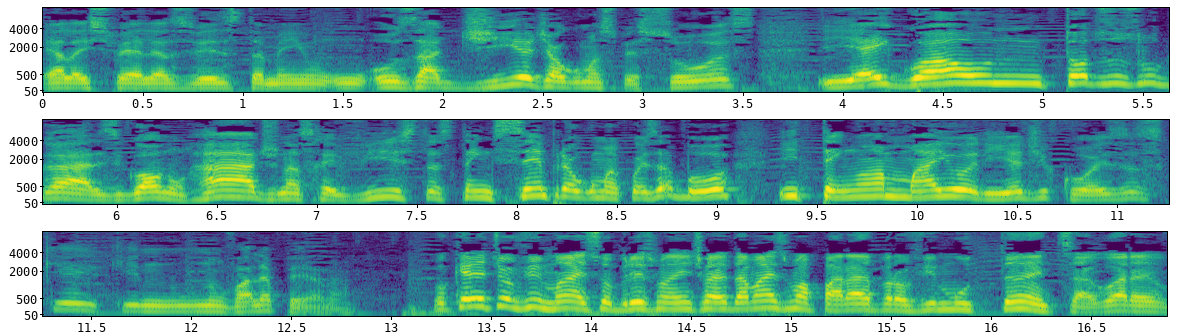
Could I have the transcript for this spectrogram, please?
ela espelha às vezes também um, um ousadia de algumas pessoas, e é igual em todos os lugares, igual no rádio, nas revistas, tem sempre alguma coisa boa e tem uma maioria de coisas que, que não vale a pena. Vou querer te ouvir mais sobre isso, mas a gente vai dar mais uma parada para ouvir Mutantes. Agora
